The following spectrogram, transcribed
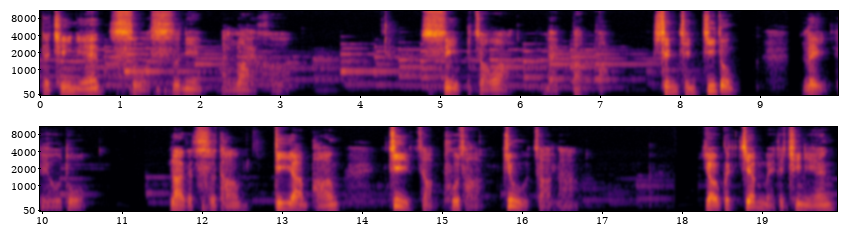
的青年，使我思念而奈何。睡不着啊，没办法，心情激动，泪流多。那个池塘堤岸旁，既长蒲草，又长兰。有个健美的青年，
